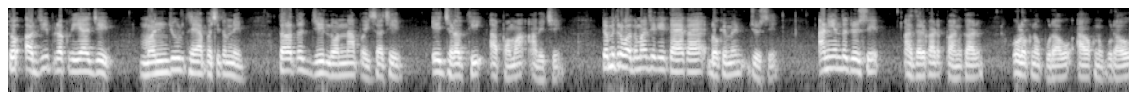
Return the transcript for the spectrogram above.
તો અરજી પ્રક્રિયા જે મંજૂર થયા પછી તમને તરત જ જે લોનના પૈસા છે એ ઝડપથી આપવામાં આવે છે. તો મિત્રો વધુમાં છે કે કયા કયા ડોક્યુમેન્ટ જોઈશે? આની અંદર જોઈશે આધાર કાર્ડ, પાન કાર્ડ, ઓળખનો પુરાવો, આવકનો પુરાવો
